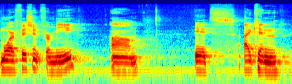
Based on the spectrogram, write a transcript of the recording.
more efficient for me. Um, it's, I can,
